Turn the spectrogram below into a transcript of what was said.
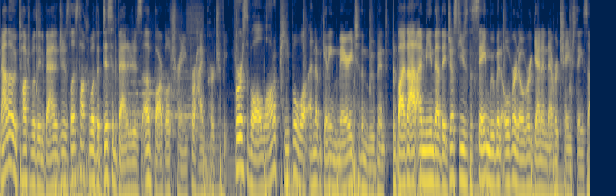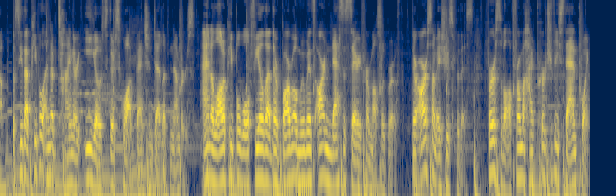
Now that we've talked about the advantages, let's talk about the disadvantages of barbell training for hypertrophy. First of all, a lot of people will end up getting married to the movement. And by that, I mean that they just use the same movement over and over again and never change things up. You'll see that people end up tying their egos to their squat, bench, and deadlift numbers. And a lot of people will feel that their barbell movements are necessary for muscle growth. There are some issues for this. First of all, from a hypertrophy standpoint,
